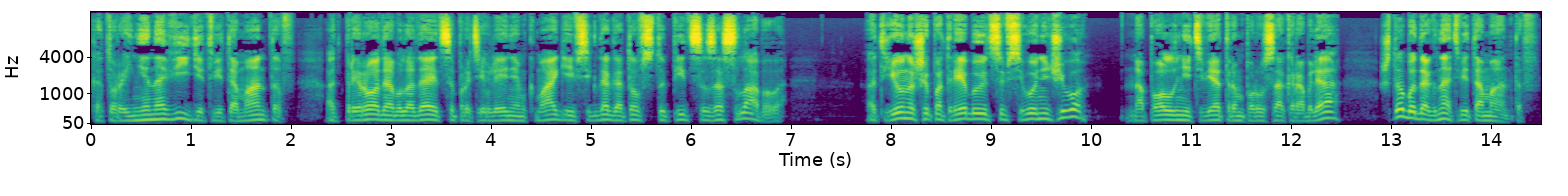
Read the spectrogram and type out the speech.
который ненавидит витамантов, от природы обладает сопротивлением к магии и всегда готов вступиться за слабого. От юноши потребуется всего ничего — наполнить ветром паруса корабля, чтобы догнать витамантов.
